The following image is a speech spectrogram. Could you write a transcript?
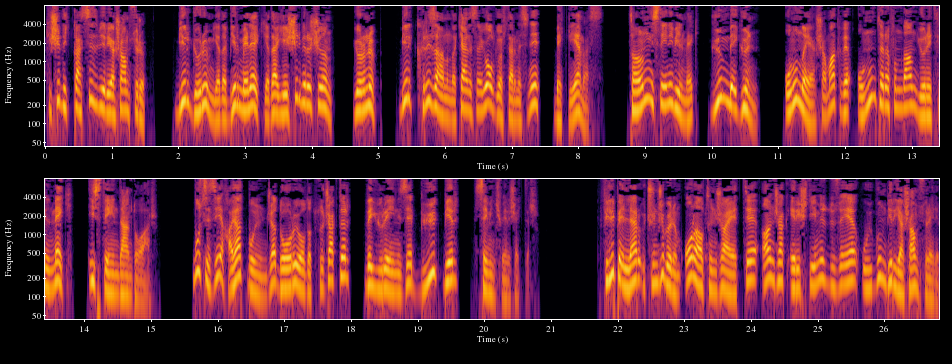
Kişi dikkatsiz bir yaşam sürüp bir görüm ya da bir melek ya da yeşil bir ışığın görünüp bir kriz anında kendisine yol göstermesini bekleyemez. Tanrı'nın isteğini bilmek, gün be gün onunla yaşamak ve onun tarafından yönetilmek isteğinden doğar. Bu sizi hayat boyunca doğru yolda tutacaktır ve yüreğinize büyük bir sevinç verecektir. Filipeliler 3. bölüm 16. ayette ancak eriştiğimiz düzeye uygun bir yaşam sürelim.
